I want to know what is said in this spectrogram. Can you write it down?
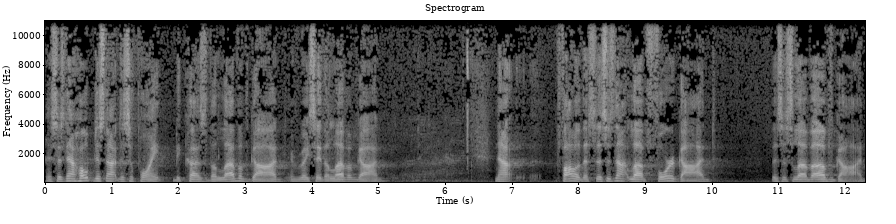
It says, Now hope does not disappoint because the love of God, everybody say the love of God. Now, follow this. This is not love for God, this is love of God.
